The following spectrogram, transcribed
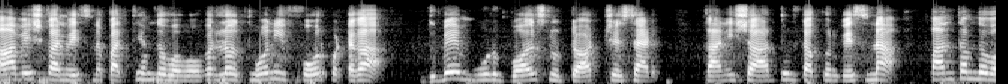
ఆవేష్ ఖాన్ వేసిన పద్దెనిమిదవ ఓవర్లో ధోని ఫోర్ కొట్టగా దుబే మూడు బాల్స్ను డాట్ చేశాడు. కానీ శార్దుల్ ఠాకూర్ వేసిన పంతొమ్మిదవ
